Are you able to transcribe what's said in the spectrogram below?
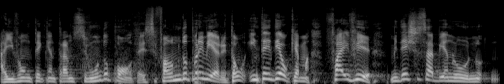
aí vamos ter que entrar no segundo ponto. Aí se falamos do primeiro. Então, entendeu o que é. Five, me deixa saber no, no-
